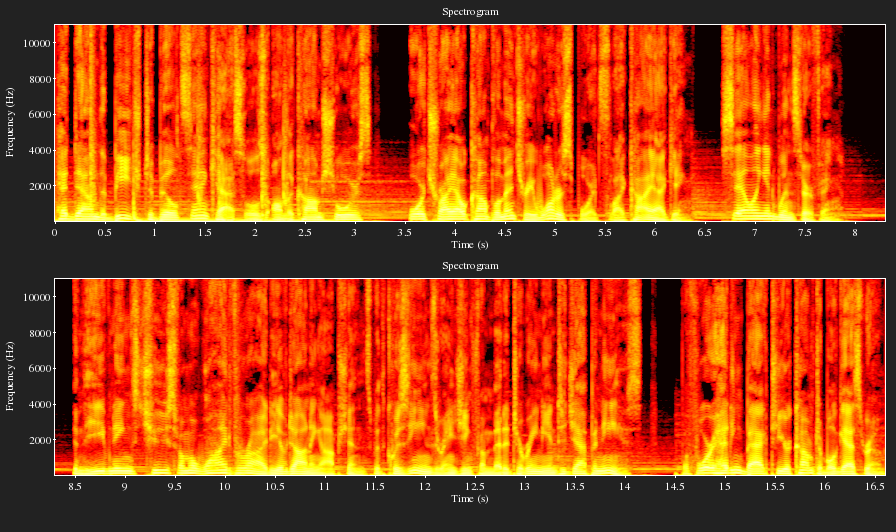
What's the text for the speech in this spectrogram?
Head down the beach to build sandcastles on the calm shores or try out complimentary water sports like kayaking, sailing, and windsurfing. In the evenings, choose from a wide variety of dining options with cuisines ranging from Mediterranean to Japanese before heading back to your comfortable guest room.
